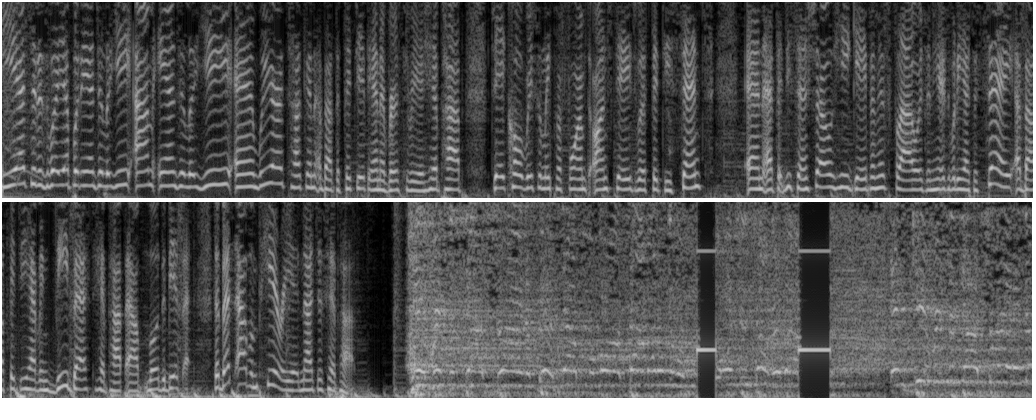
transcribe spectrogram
Yes, it is Way Up with Angela Yee. I'm Angela Yee, and we are talking about the 50th anniversary of hip hop. J. Cole recently performed on stage with 50 Cent, and at 50 Cent's show, he gave him his flowers, and here's what he had to say about 50 having the best hip hop album, well, the best, the best album, period, not just hip hop. Get Rich and Die Trying the best album of all time. I don't give a f- what you talking about. It's Get Rich and Die Trying at number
